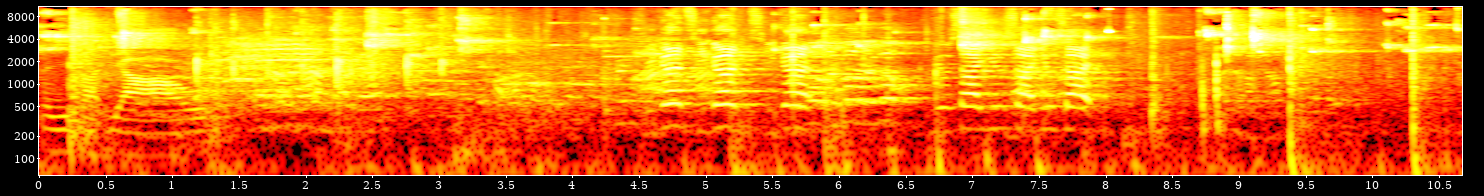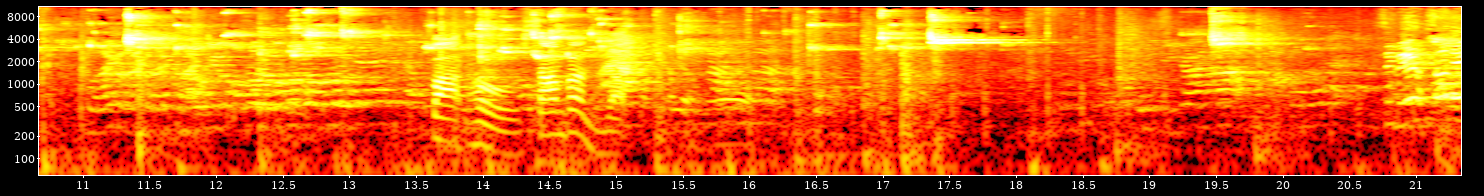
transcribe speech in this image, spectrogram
第二份有。時間時間時間，要晒要晒要晒。八號三分唔入。四秒，三秒，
